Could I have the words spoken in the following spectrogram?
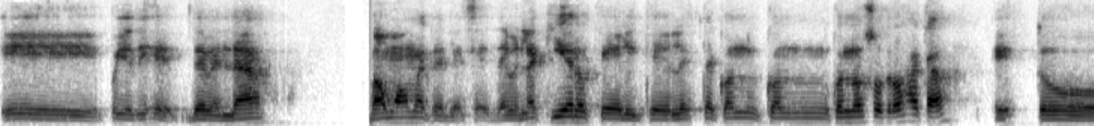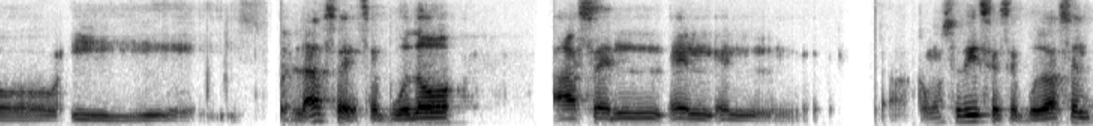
Eh, pues yo dije, de verdad, vamos a meterle. De verdad quiero que él, que él esté con, con, con nosotros acá. Esto, y ¿verdad? Se, se pudo hacer el, el, ¿cómo se dice? Se pudo hacer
